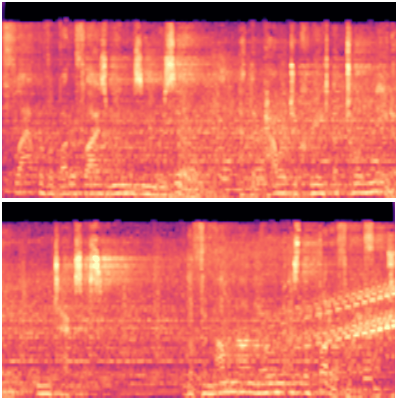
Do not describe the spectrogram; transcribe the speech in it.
flap of a butterfly's wings in Brazil had the power to create a tornado in Texas. The phenomenon known as the butterfly effect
